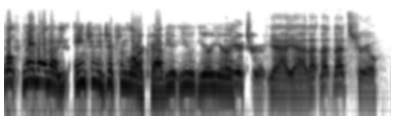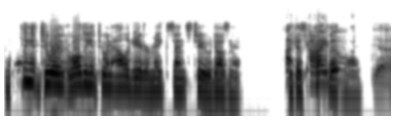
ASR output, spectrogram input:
Well, no, no, no. Ancient Egyptian lore, crab. You, you, you're, you're. Oh, you're true. Yeah, yeah. That, that, that's true. Welding it to a welding it to an alligator makes sense too, doesn't it? Because I, kind of. Guy. Yeah.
